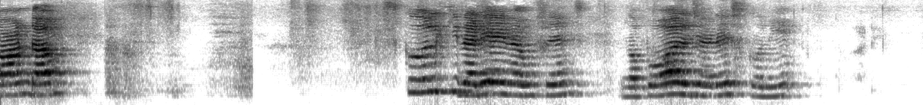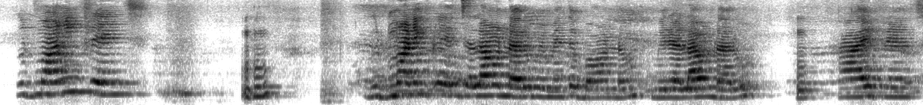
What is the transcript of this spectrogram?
బాగుండాం స్కూల్కి రెడీ అయినాం ఫ్రెండ్స్. ఇంకా పోవాలి జడేసుకొని. Good morning friends. Good morning friends. ఎలా ఉన్నారు? మేమైతే బాగున్నాం. మీరు ఎలా ఉన్నారు? హాయ్ ఫ్రెండ్స్.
